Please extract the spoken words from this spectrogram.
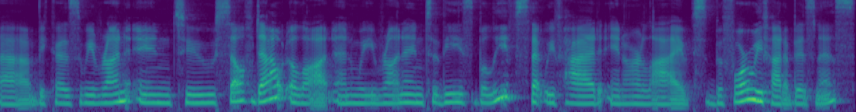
uh, because we run into self doubt a lot and we run into these beliefs that we've had in our lives before we've had a business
